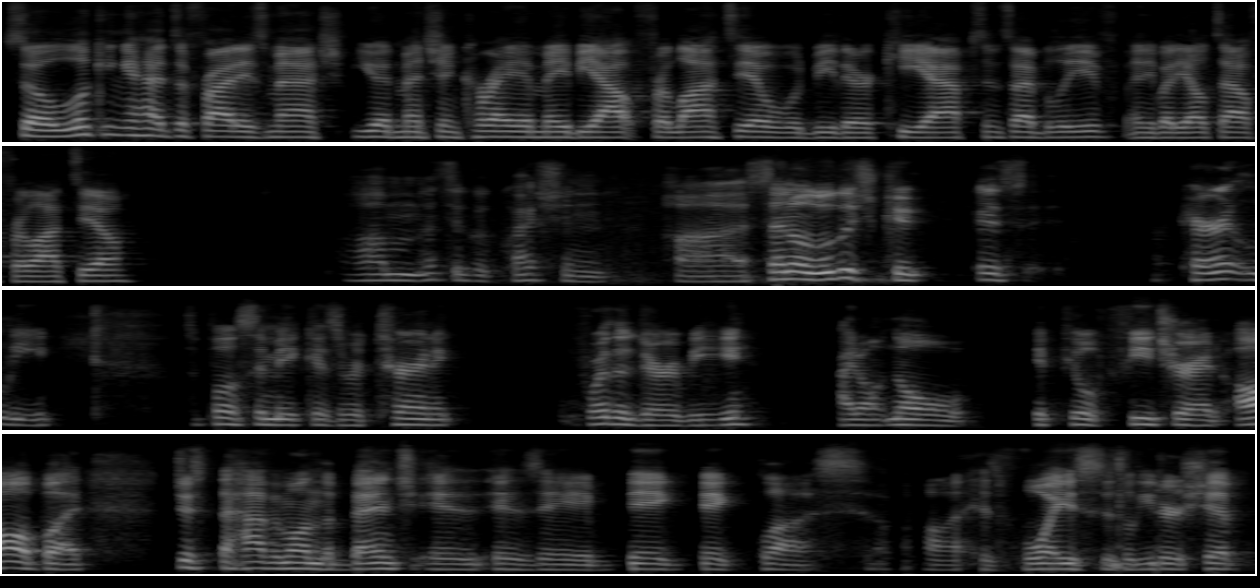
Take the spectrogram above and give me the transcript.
So looking ahead to Friday's match, you had mentioned Correa may be out for Lazio, would be their key absence, I believe. Anybody else out for Lazio? Um, that's a good question. Uh, Senad is apparently supposed to make his return for the Derby. I don't know if he'll feature at all, but just to have him on the bench is, is a big, big plus. Uh, his voice, his leadership,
